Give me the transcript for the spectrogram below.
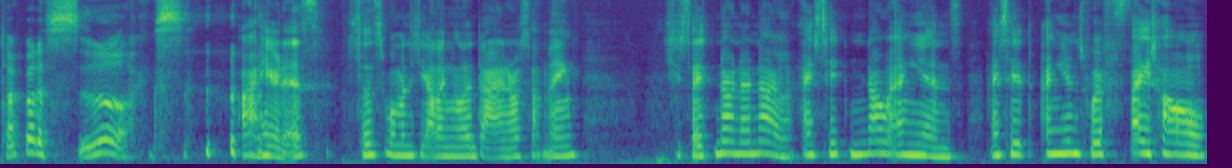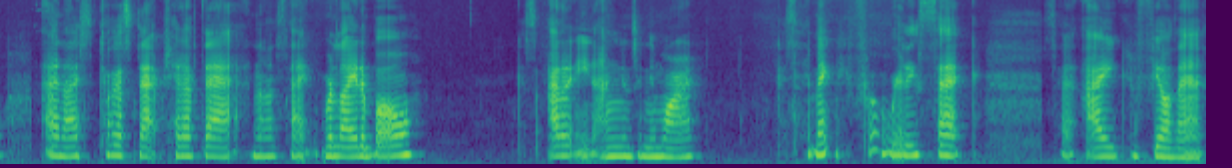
Duck butter sucks. Ah, here it is. So this woman's yelling on the diner or something. She says, No, no, no. I said no onions. I said onions were fatal. And I took a Snapchat of that and I was like, relatable. Because I don't eat onions anymore. Because they make me feel really sick. So I can feel that.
